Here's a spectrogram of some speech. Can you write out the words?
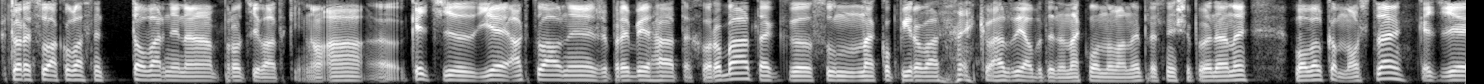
ktoré sú ako vlastne továrne na protilátky. No a e, keď je aktuálne, že prebieha tá choroba, tak e, sú nakopírované kvázi, alebo teda naklonované, presnejšie povedané, vo veľkom množstve. Keď je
